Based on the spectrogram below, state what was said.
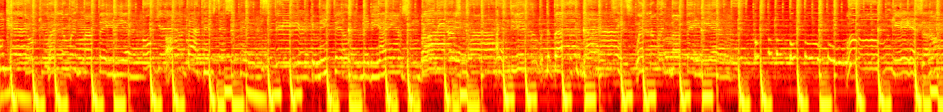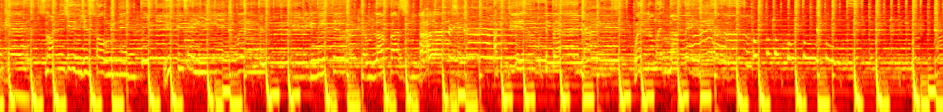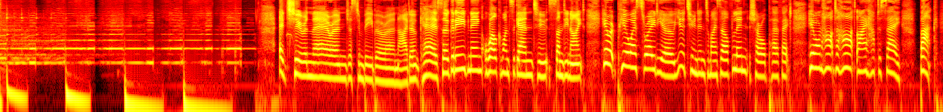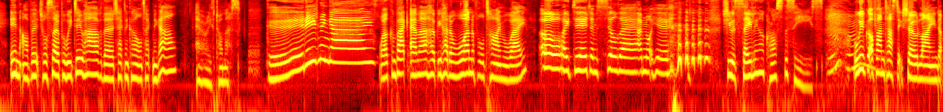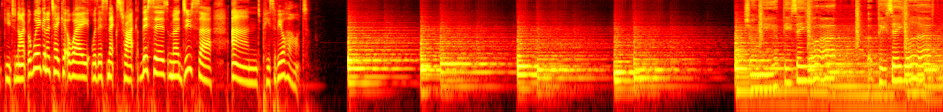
Ed Sheeran there and Justin Bieber and I don't care. So good evening. Welcome once again to Sunday night here at Pure West Radio. You're tuned in to myself, Lynn Sheryl Perfect, here on Heart to Heart. And I have to say, back in our virtual sofa, we do have the technical technical, Emma Ruth Thomas. Good evening, guys. Welcome back, Emma. Hope you had a wonderful time away. Oh, I did. I'm still there. I'm not here. She was sailing across the seas. Mm-hmm. Well, we've got a fantastic show lined up for you tonight, but we're going to take it away with this next track. This is Meduza and Piece of Your Heart. Show me a piece of your heart, a piece of your love.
